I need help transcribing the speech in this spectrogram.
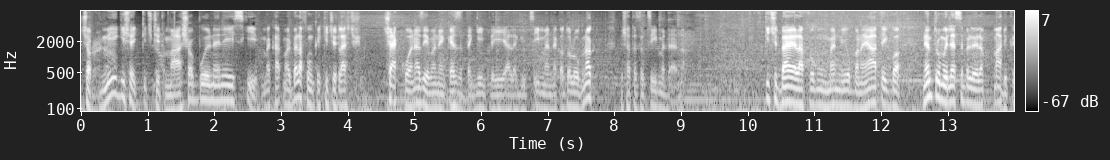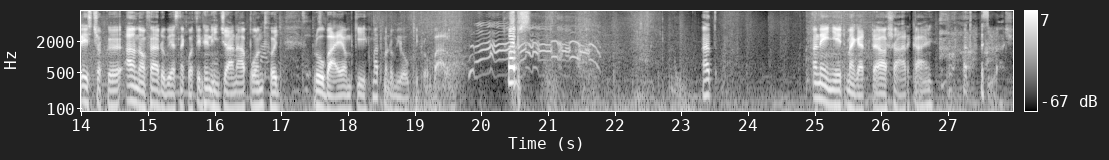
csak mégis egy kicsit másabbul ne néz ki, meg hát majd bele fogunk egy kicsit lecsekkolni, azért van ilyen kezdetek gameplay jellegű cím ennek a dolognak, és hát ez a címe, de na. Kicsit bele fogunk menni jobban a játékba, nem tudom, hogy lesz-e belőle második rész, csak állandóan feldobja ezt nekem a Tini Ninjánál pont, hogy próbáljam ki. Hát mondom, jó, kipróbálom. Hops! Hát... A nényét megette a sárkány. Hát ez szívás.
